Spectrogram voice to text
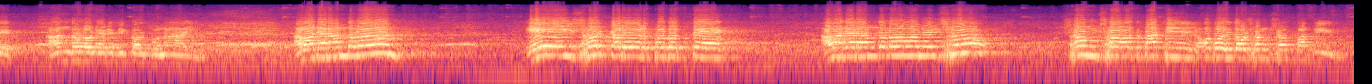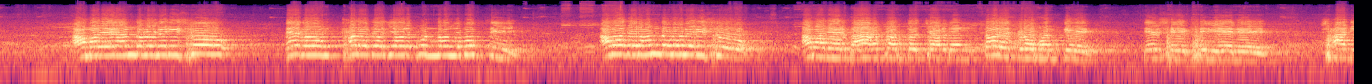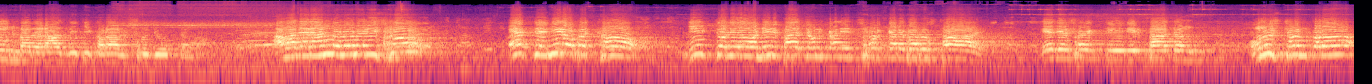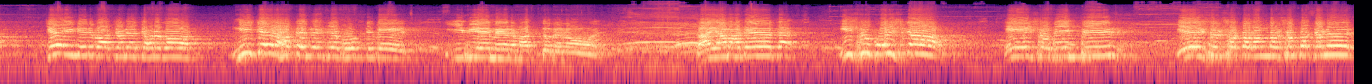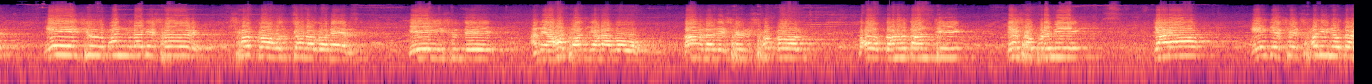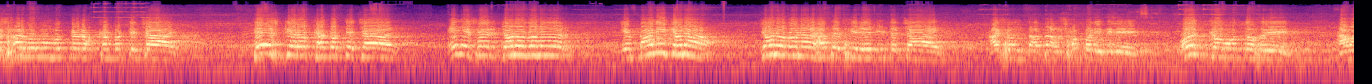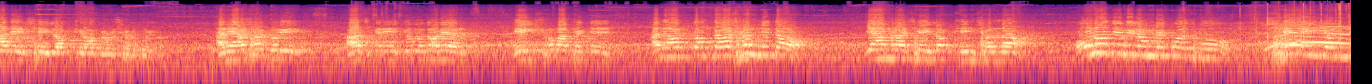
আন্দোলনের বিকল্প নাই। আমাদের আন্দোলন, এই সরকারের পদত্যাগ। আমাদের আন্দোলন ইস্যু সংসদ বাতিল, অবৈধ সংসদ বাতিল। আমাদের আন্দোলনের ইস্যু এবং খালেদা জিয়ার পূর্ণাঙ্গ মুক্তি। আমাদের আন্দোলনের ইস্যু, আমাদের ভারপ্রাপ্ত চেয়ারম্যান তারেক রহমানকে দেশে ফিরিয়ে এনে স্বাধীনভাবে রাজনীতি করার সুযোগ দেওয়া। আমাদের আন্দোলনের ইস্যু, একটি নিরপেক্ষ, নির্দলীয়, নির্বাচনকালীন সরকারের ব্যবস্থায় এদেশে একটি নির্বাচন অনুষ্ঠান করা। যেই নির্বাচনে জনগণ নিজের হাতে নিজে ভোট দেবে ইভিএম এর মাধ্যমে নয়। তাই আমাদের ইস্যু পরিষ্কার। এইসব বিএনপির এই ইস্যু সকল অঙ্গ সংগঠনের এই ইস্যু বাংলাদেশের সকল জনগণের। এই ইস্যুতে আমি আহ্বান জানাব বাংলাদেশের সকল গণতান্ত্রিক, দেশপ্রেমিক, যারা এই দেশের স্বাধীনতা সার্বভৌমত্ব রক্ষা করতে চায়, দেশকে রক্ষা করতে চায় এই দেশের জনগণের যে মালিকানা জনগণের হাতে ফিরে দিতে চায় আসুন আমরা সকলে মিলে ঐক্যবদ্ধ হয়ে আমাদের সেই লক্ষ্যে অগ্রসর হই। আমি আশা করি আজকের এই যুব দলের এই সভা থেকে আমি অত্যন্ত আশান্বিত যে আমরা সেই লক্ষ্যে ইনশাল্লাহ অনতি বিলম্বে পৌঁছবো। সেই জন্য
